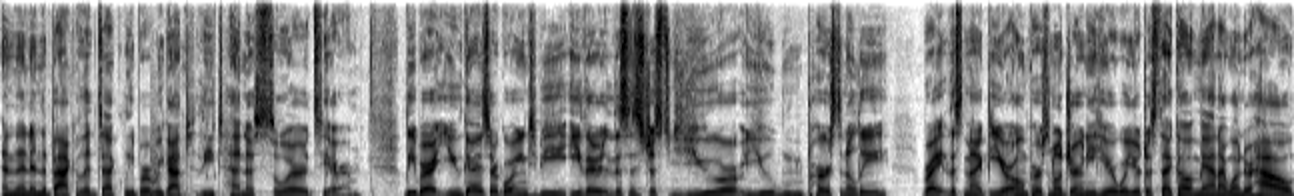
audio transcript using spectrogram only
And then in the back of the deck, Libra, we got the Ten of Swords here. Libra, you guys are going to be either, this is just your, you personally, right? This might be your own personal journey here where you're just like, oh man, I wonder how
